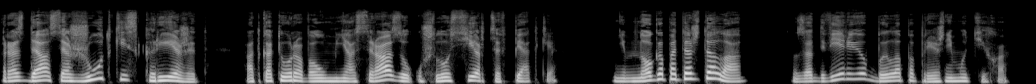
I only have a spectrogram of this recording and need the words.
раздался жуткий скрежет, от которого у меня сразу ушло сердце в пятки. Немного подождала. За дверью было по-прежнему тихо,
